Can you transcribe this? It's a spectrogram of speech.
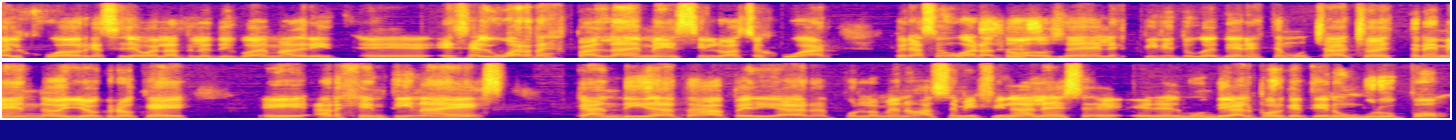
el jugador que se llevó al Atlético de Madrid. Eh, es el guardaespaldas de Messi, lo hace jugar, pero hace jugar a todos. ¿eh? El espíritu que tiene este muchacho es tremendo y yo creo que eh, Argentina es candidata a pelear por lo menos a semifinales eh, en el Mundial porque tiene un grupo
